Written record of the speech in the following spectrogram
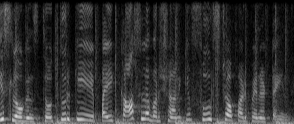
ఈ స్లోగన్స్తో తుర్కీపై కాసుల వర్షానికి ఫుల్ స్టాప్ పడిపోయినట్టయింది.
